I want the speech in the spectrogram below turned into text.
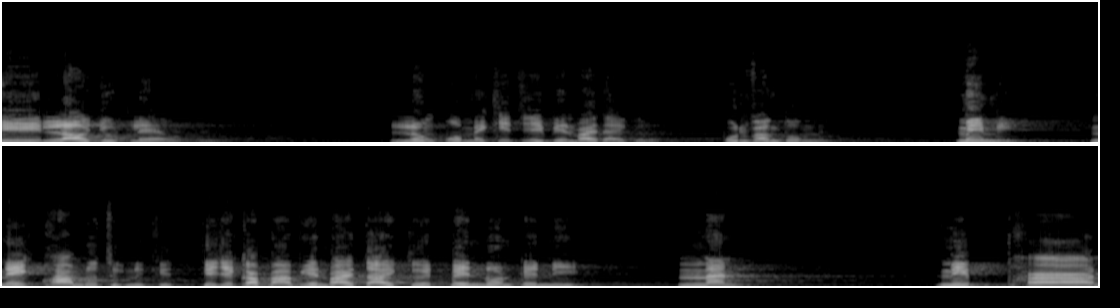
นี่เราหยุดแล้วหลวงปู่ไม่คิดที่จะเวียนว่ายตายเกิดคุณฟังตรงนะไม่มี ในความรู้สึกนึกคิด ที่จะกลับมาเวียนว่ายตายเกิดเป็นโน่นเป็นนี่ นั่น นิพพาน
